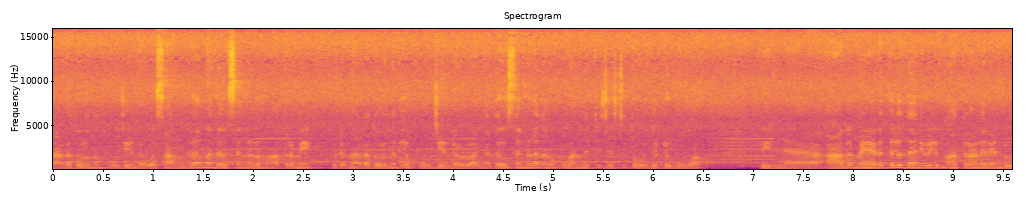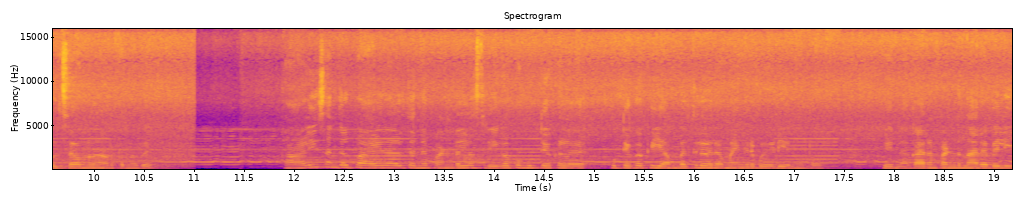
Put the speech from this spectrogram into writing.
നട തുറന്ന് പൂജ ഉണ്ടാവുക സംക്രമ ദിവസങ്ങളിൽ മാത്രമേ ഇവിടെ നട തുറന്നിട്ടുള്ള പൂജ ഉണ്ടാവുള്ളൂ. എല്ലാ ദിവസങ്ങളിൽ നമുക്ക് വന്നിട്ട് ജസ്റ്റ് തൊഴുതിട്ട് പോവാം. പിന്നെ ആകെ മേടത്തിൽ തനുവിലും മാത്രമാണ് രണ്ട് ഉത്സവങ്ങൾ നടക്കുന്നത്. കാളി സങ്കല്പമായതിനാൽ തന്നെ പണ്ടെല്ലാം സ്ത്രീകൾക്കും കുട്ടികൾക്കുള്ള കുട്ടികൾക്കൊക്കെ ഈ അമ്പലത്തിൽ വരാൻ ഭയങ്കര പേടിയായിരുന്നു കേട്ടോ. പിന്നെ കാരണം പണ്ട് നരബലി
